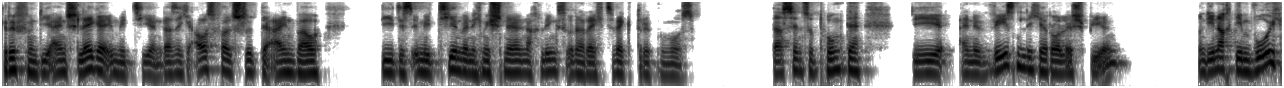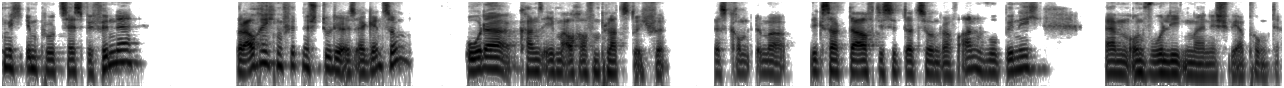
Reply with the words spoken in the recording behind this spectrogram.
Griffen, die einen Schläger imitieren, dass ich Ausfallschritte einbaue, die das imitieren, wenn ich mich schnell nach links oder rechts wegdrücken muss. Das sind so Punkte, die eine wesentliche Rolle spielen. Und je nachdem, wo ich mich im Prozess befinde, brauche ich ein Fitnessstudio als Ergänzung oder kann es eben auch auf dem Platz durchführen. Das kommt immer, wie gesagt, da auf die Situation drauf an, wo bin ich ähm, und wo liegen meine Schwerpunkte.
